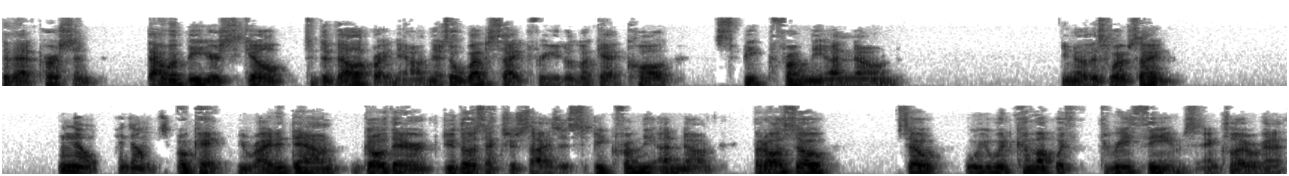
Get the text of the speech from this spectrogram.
to that person. That would be your skill to develop right now. And there's a website for you to look at called Speak from the Unknown. You know this website? No, I don't. Okay, you write it down, go there, do those exercises, speak from the unknown, but also, so we would come up with three themes, and Chloe, we're going to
